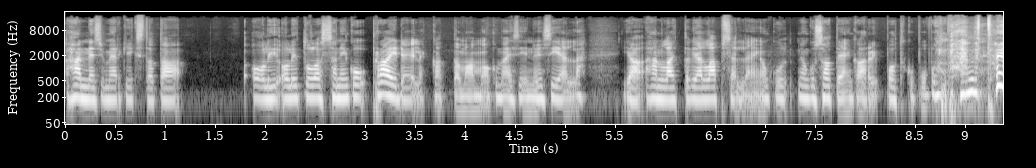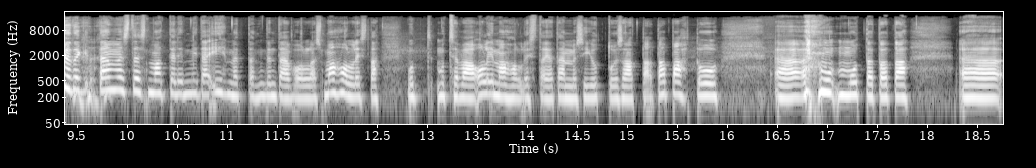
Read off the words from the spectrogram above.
hän esimerkiksi tota, oli, oli tulossa niin kuin Prideille katsomaan mua, kun mä esiinnyin siellä. Ja hän laittoi vielä lapselleen jonkun, jonkun sateenkaaripotkupuvun päälle tai jotakin tämmöistä. Sitten mä ajattelin, mitä ihmettä, miten tämä voi olla mahdollista. Mutta mut se vaan oli mahdollista ja tämmöisiä juttuja saattaa tapahtua. Ö, mutta tota, ö,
